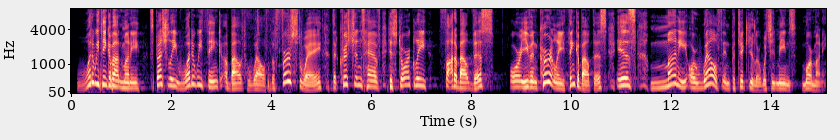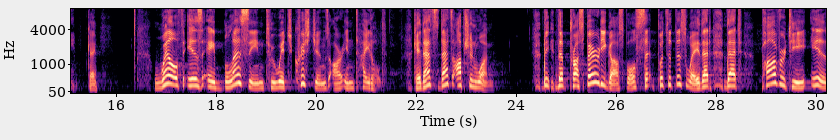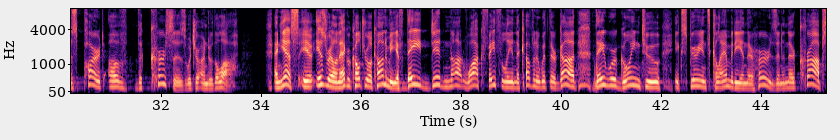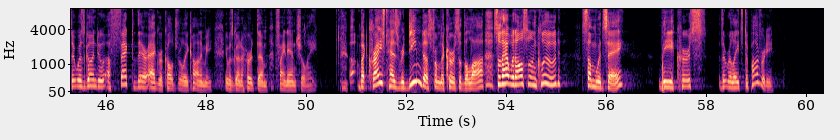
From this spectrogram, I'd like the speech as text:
What do we think about money? Especially, what do we think about wealth? The first way that Christians have historically thought about this, or even currently think about this, is money or wealth in particular, which it means more money, okay? Wealth is a blessing to which Christians are entitled. Okay, that's, that's option one. The, the prosperity gospel puts it this way that, that poverty is part of the curses which are under the law. And yes, Israel, an agricultural economy, if they did not walk faithfully in the covenant with their God, they were going to experience calamity in their herds and in their crops. It was going to affect their agricultural economy, it was going to hurt them financially. Uh, but Christ has redeemed us from the curse of the law, so that would also include, some would say, the curse that relates to poverty.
